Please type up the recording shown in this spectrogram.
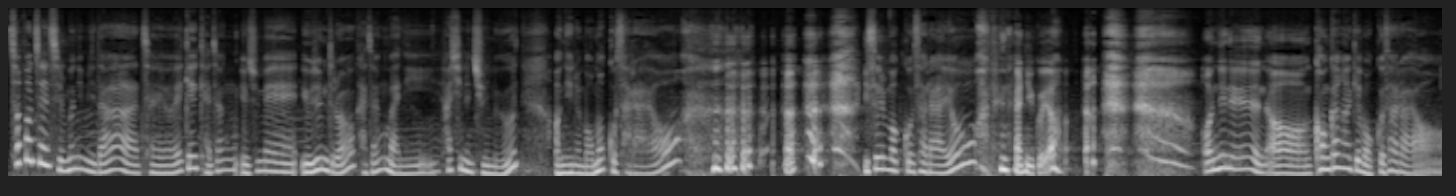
첫 번째 질문입니다. 저에게 가장 요즘에 요즘 들어 가장 많이 하시는 질문. 언니는 뭐 먹고 살아요? 이슬 먹고 살아요? 는 아니고요. 언니는 어, 건강하게 먹고 살아요.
